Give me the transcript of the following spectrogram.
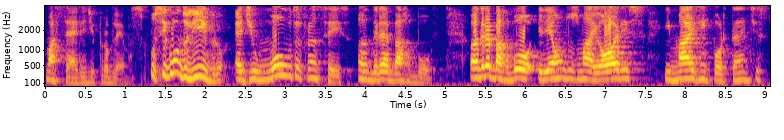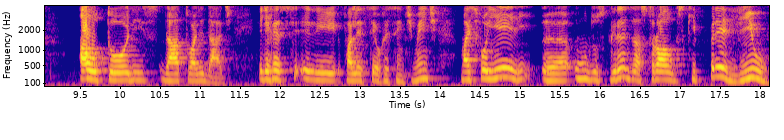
uma série de problemas. O segundo livro é de um outro francês, André Barbeau. André Barbeau ele é um dos maiores e mais importantes autores da atualidade. Ele, ele faleceu recentemente, mas foi ele uh, um dos grandes astrólogos que previu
